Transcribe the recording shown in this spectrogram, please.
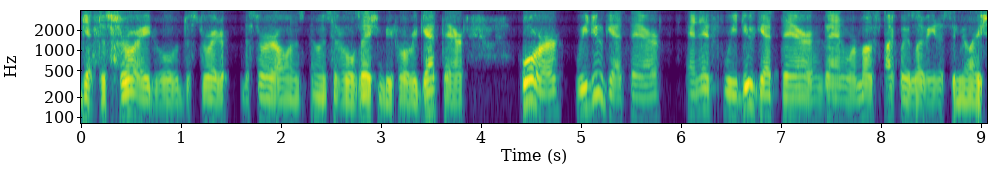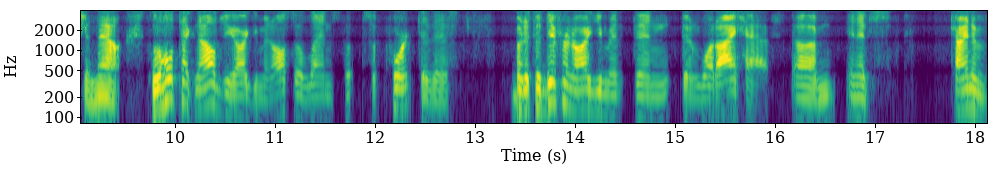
get destroyed, will destroy destroy our own, own civilization before we get there, or we do get there, and if we do get there, then we're most likely living in a simulation now. So the whole technology argument also lends support to this, but it's a different argument than than what I have, um, and it's kind of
